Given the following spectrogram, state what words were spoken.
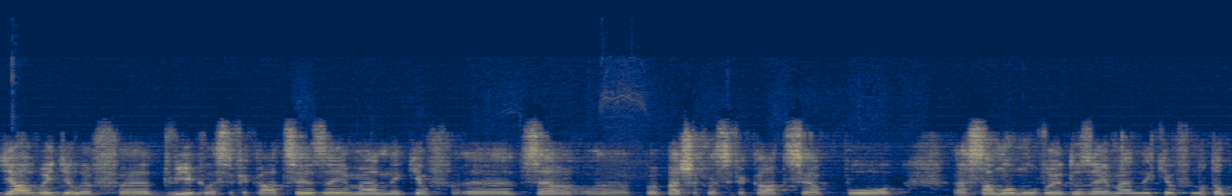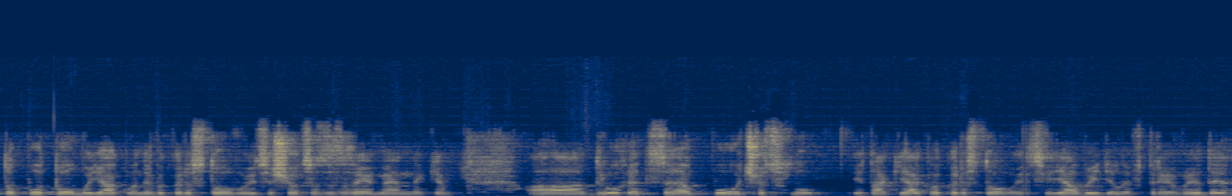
Я виділив е, дві класифікації займенників. Е, Це е, перша класифікація по е, самому виду займенників, ну тобто по тому, як вони використовуються, що це за займенники. А друге це по числу. І так, як використовується? Я виділив три види.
